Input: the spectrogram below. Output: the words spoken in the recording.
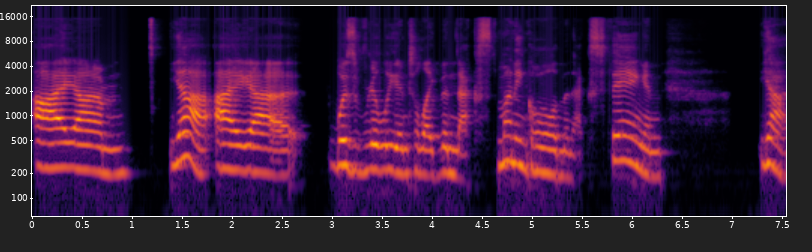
i um yeah i uh was really into like the next money goal and the next thing and yeah,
